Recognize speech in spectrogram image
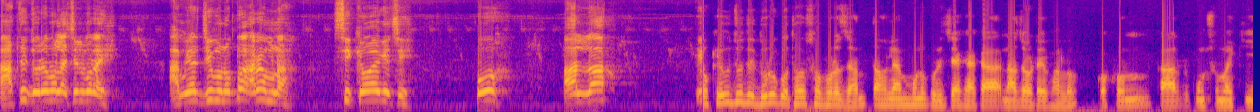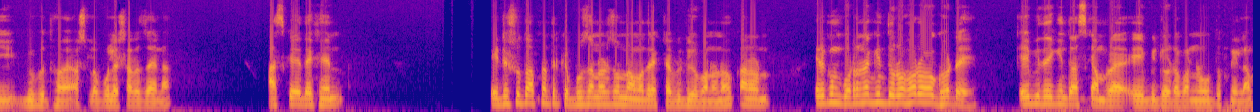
হাতি ধরে বলাইছিল বড়াই আমি আর জীবনও পাহারাম না শিক্ষা হয়ে গেছি। ও আল্লাহ। কেউ যদি দূরে কোথাও সফরে যান তাহলে আমি মনে করি যে একা একা না যাওয়াটাই ভালো। কখন কার কোন সময় কি বিপদ হয় আসলে বলে সারা যায় না। আজকে দেখেন এটা শুধু আপনাদেরকে বোঝানোর জন্য আমাদের একটা ভিডিও বানানো কারণ এরকম ঘটনা কিন্তু রহরহ ঘটে। এই বিধায় কিন্তু আজকে আমরা এই ভিডিওটা বানানোর উদ্যোগ নিলাম।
